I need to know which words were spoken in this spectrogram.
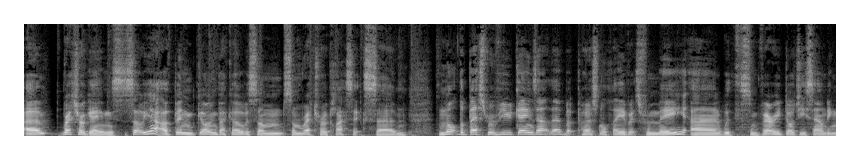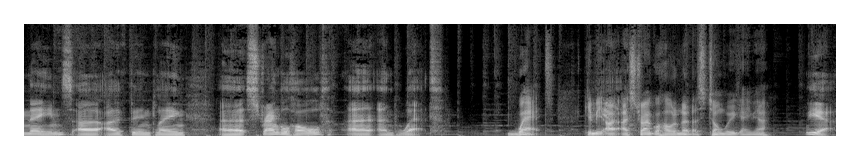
um, retro games. So yeah, I've been going back over some some retro classics. Um, not the best reviewed games out there, but personal favourites from me, and with some very dodgy sounding names. Uh, I've been playing uh, Stranglehold uh, and Wet. Wet. Give me. I, I stranglehold. No, that's a John Woo game, yeah. Yeah,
